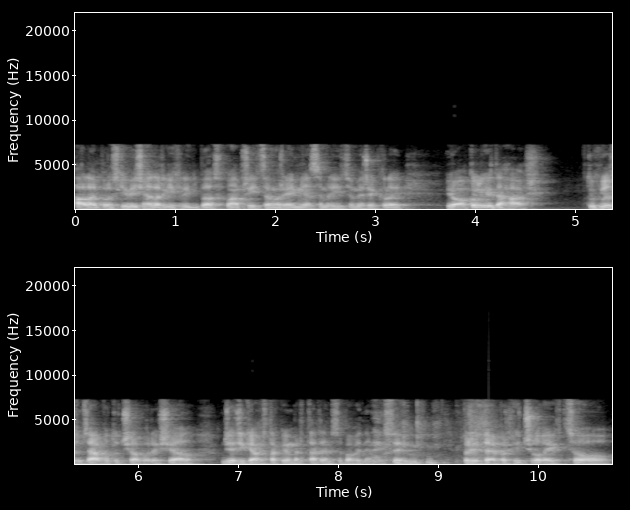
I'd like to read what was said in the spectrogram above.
Ale prostě většina takových lidí byla schopná přijít. Samozřejmě měl jsem lidi, co mi řekli, jo, a kolik taháš? V tu chvíli jsem se já otočil a odešel, protože říkám, s takovým retardem se bavit nemusím, protože to je prostě člověk, co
